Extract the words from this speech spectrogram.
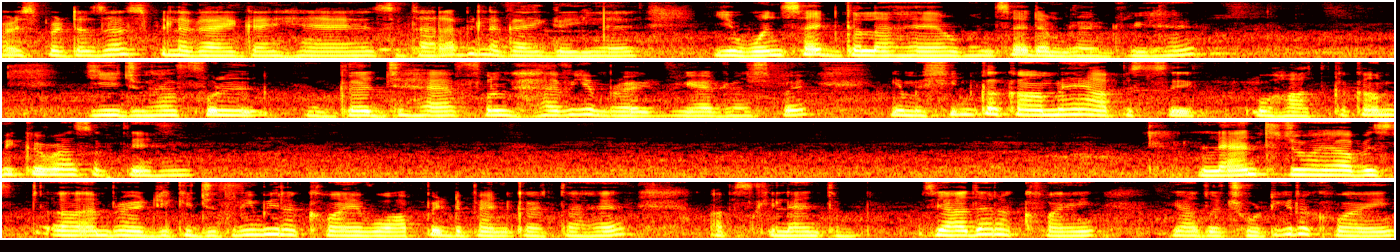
और इस पर टजल्स भी लगाए गए हैं, सितारा भी लगाई गई है। ये वन साइड गला है और वन साइड एम्ब्रॉयडरी है। ये जो है फुल गज है फुल हैवी एम्ब्रॉयडरी है ड्रेस पर ये मशीन का काम है, आप इससे वो हाथ का काम भी करवा सकते हैं। लेंथ जो है, आप इस एम्ब्रॉयडरी की जितनी भी रखवाएँ, वो आप पे डिपेंड करता है। आप इसकी लेंथ ज़्यादा रखवाएँ या तो छोटी रखवाएँ,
